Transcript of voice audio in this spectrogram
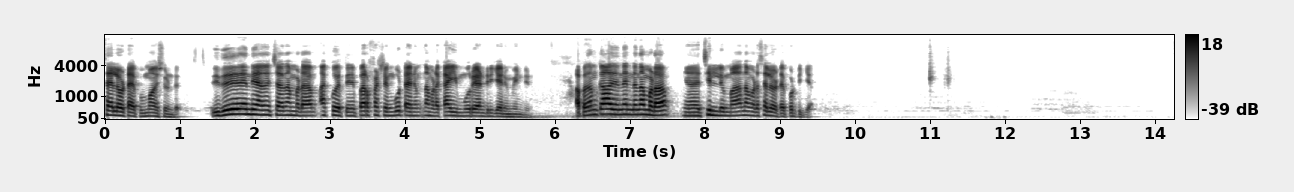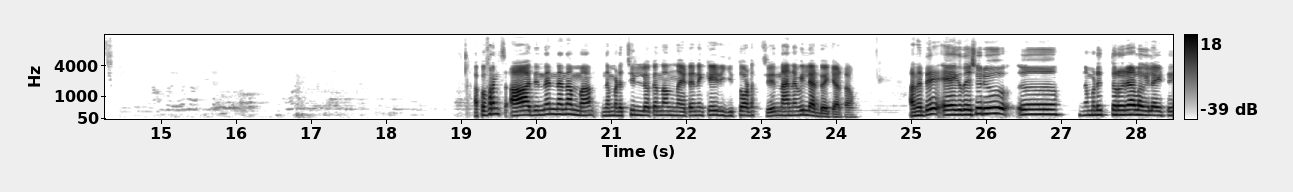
സെലോ ടൈപ്പും ആവശ്യമുണ്ട്. ഇത് എന്തിനാന്ന് വെച്ചാൽ നമ്മുടെ അക്വരത്തിന് പെർഫെക്ഷൻ കൂട്ടാനും നമ്മുടെ കൈ മുറിയാണ്ടിരിക്കാനും വേണ്ടിയാണ്. അപ്പോൾ നമുക്ക് ആദ്യം തന്നെ നമ്മുടെ ചില്ലുമ്മ നമ്മുടെ സെലോ ടൈപ്പ് പൊട്ടിക്കാം അപ്പൊ ഫ്രണ്ട്സ് ആദ്യം തന്നെ നമ്മ നമ്മുടെ ചില്ലൊക്കെ നന്നായിട്ട് തന്നെ കഴുകി തുടച്ച് നനവില്ലാണ്ട് വെക്കാട്ടോ. എന്നിട്ട് ഏകദേശം ഒരു നമ്മുടെ ഇത്ര ഒരു അളവിലായിട്ട്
